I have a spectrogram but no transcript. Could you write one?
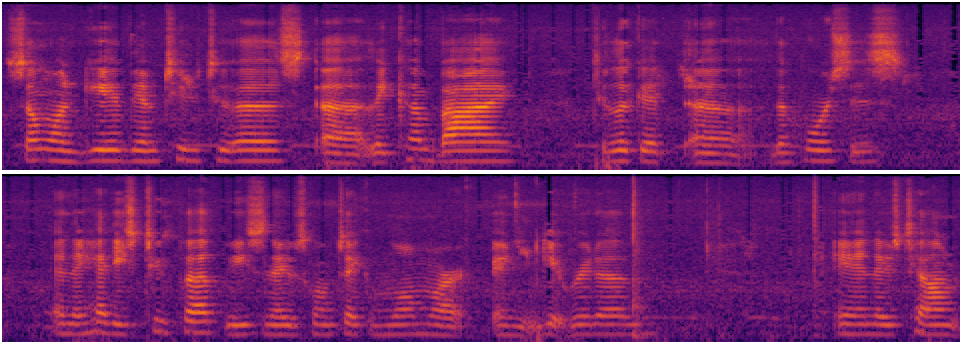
someone gave them two to us. Uh, they come by to look at uh, the horses, and they had these two puppies, and they was going to take them Walmart and get rid of them. And they was telling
